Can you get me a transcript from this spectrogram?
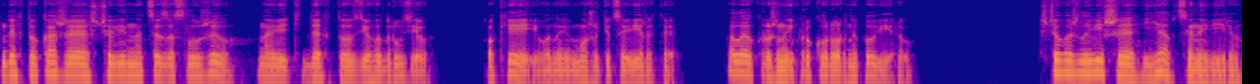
Дехто каже, що він на це заслужив, навіть дехто з його друзів. Окей, вони можуть у це вірити, але окружний прокурор не повірив. Що важливіше, я в це не вірю,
